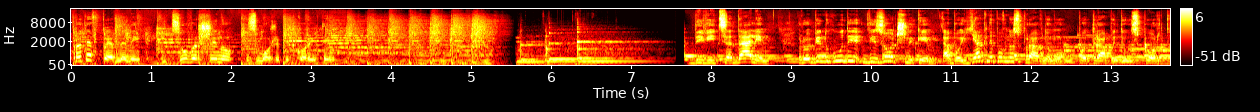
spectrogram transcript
Проте впевнений, і цю вершину зможе підкорити. Дивіться далі. Робін Гуди візочники або як неповносправному потрапити у спорт.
